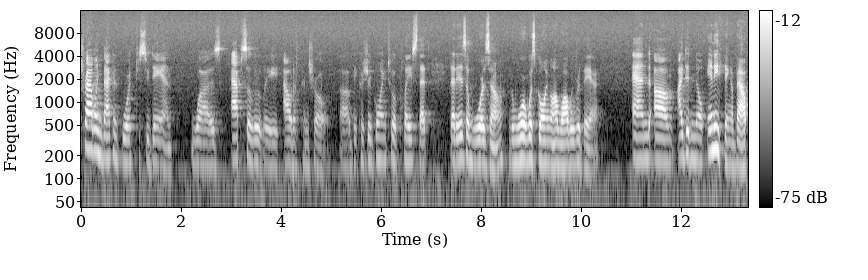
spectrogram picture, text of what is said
traveling back and forth to Sudan was absolutely out of control uh, because you're going to a place that, that is a war zone. The war was going on while we were there. And um, I didn't know anything about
